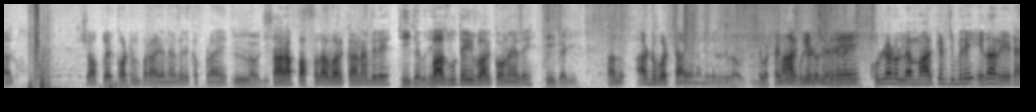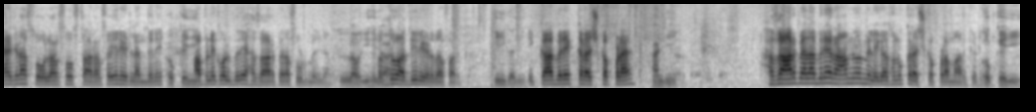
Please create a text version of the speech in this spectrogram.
ਆ ਲਓ। ਚਾਕਲੇਟ ਕਾਟਨ ਪਰ ਆ ਜਾਣਾ ਵੀਰੇ ਕੱਪੜਾ ਇਹ। ਲਓ ਜੀ। ਸਾਰਾ ਪਫ ਦਾ ਵਰਕ ਆਣਾ ਵੀਰੇ। ਠੀਕ ਆ ਵੀਰੇ। ਬਾਜ਼ੂ ਤੇ ਵੀ ਵਰਕ ਆਉਣਾ ਇਹਦੇ। ਠੀਕ ਆ ਜੀ। ਆ ਲੋ ਆ ਦੁਪੱਟਾ ਆ ਜਾਣਾ ਵੀਰੇ। ਲਓ ਜੀ ਦੁਪੱਟਾ ਵੀ ਪੂਰਾ ਮਾਰਕੀਟ 'ਚ ਵੀਰੇ ਖੁੱਲਾ ਡੁੱਲਾ ਮਾਰਕੀਟ 'ਚ ਵੀਰੇ ਇਹਦਾ ਰੇਟ ਹੈ ਜਿਹੜਾ 1600 1700 ਇਹ ਰੇਟ ਲੈਂਦੇ ਨੇ। ਓਕੇ ਜੀ। ਆਪਣੇ ਕੋਲ ਵੀਰੇ 1000 ਰੁਪਏ ਦਾ ਸੂਟ ਮਿਲ ਜਾਣਾ। ਲਓ ਜੀ ਹਜ਼ਾਰ ਅੱਧੋ ਅੱਧੀ ਰੇਟ ਦਾ ਫ਼ਰਕ। ਠੀਕ ਆ ਜੀ। ਇੱਕ ਆ ਵੀਰੇ ਕ੍ਰਸ਼ ਕੱਪੜਾ ਹੈ। ਹਾਂਜੀ। 1000 ਰੁਪਏ ਦਾ ਵੀਰੇ ਆਰਾਮ ਨਾਲ ਮਿਲੇਗਾ ਤੁਹਾਨੂੰ ਕ੍ਰਸ਼ ਕੱਪੜਾ ਮਾਰਕੀਟ 'ਚ। ਓਕੇ ਜੀ।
